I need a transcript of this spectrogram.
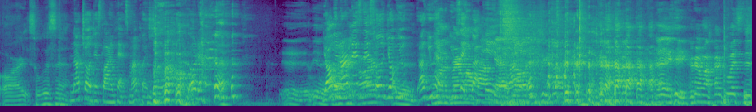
All right, so listen. Not y'all just flying past my question. Hold on. Yeah, yeah. y'all in our Alright, business, so y'all you uh, you We have you say you got kids. Podcast, so I- y'all. hey, Grandma got questions.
